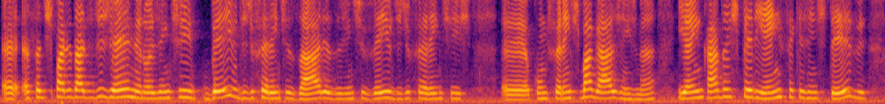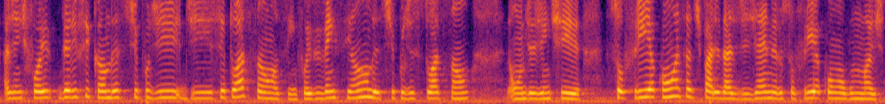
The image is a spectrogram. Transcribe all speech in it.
é, essa disparidade de gênero. A gente veio de diferentes áreas, a gente veio de diferentes. É, com diferentes bagagens, né? E aí, em cada experiência que a gente teve, a gente foi verificando esse tipo de, de situação, assim, foi vivenciando esse tipo de situação onde a gente sofria com essa disparidade de gênero, sofria com algumas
